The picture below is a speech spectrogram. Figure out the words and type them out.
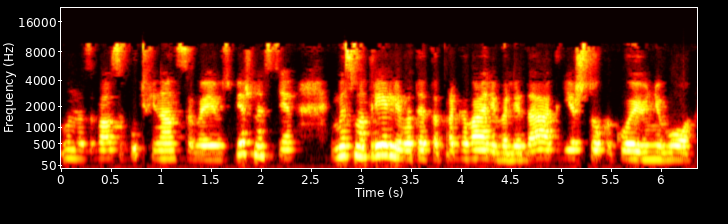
он назывался «Путь финансовой успешности». Мы смотрели вот это, проговаривали, да, где что, какое у него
